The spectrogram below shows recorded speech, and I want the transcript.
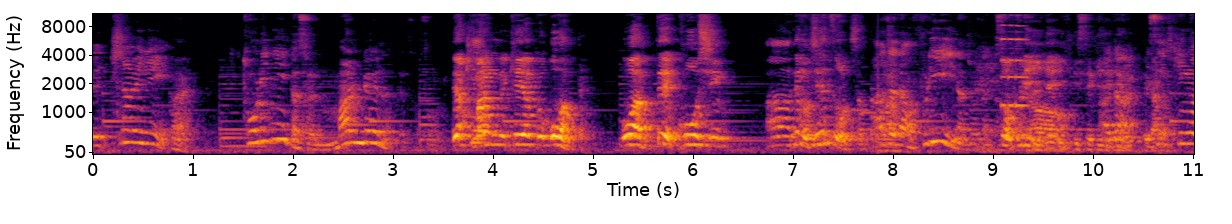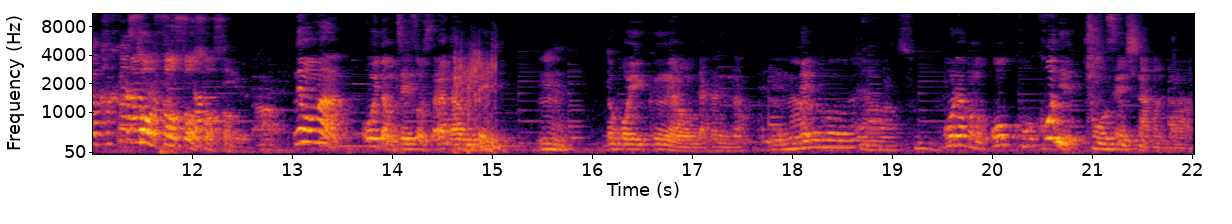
えちなみにな。はい。トリニータスより満了になったんですか？そのいや、まん契約終わって。終わって、更新。あーでも、ジェッツ落ちちゃったから。あじゃあだからフリーな状態そう、フリーで移籍でき金がかからなそうそうそうそうそうでもまあ、大分も前走したらダウンページ。うんどこ行くんやろうみたいな感じになってね。なで、るほどねああそう俺はこの、おここに挑戦しなあかんから、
